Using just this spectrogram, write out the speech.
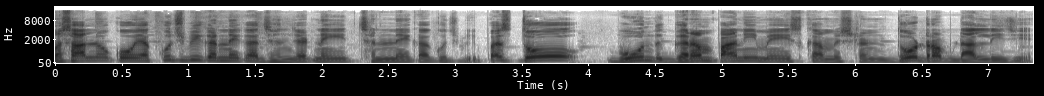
मसालों को या कुछ भी करने का झंझट नहीं, छनने का कुछ भी। बस दो बूंद गर्म पानी में इसका मिश्रण दो ड्रॉप डाल लीजिए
